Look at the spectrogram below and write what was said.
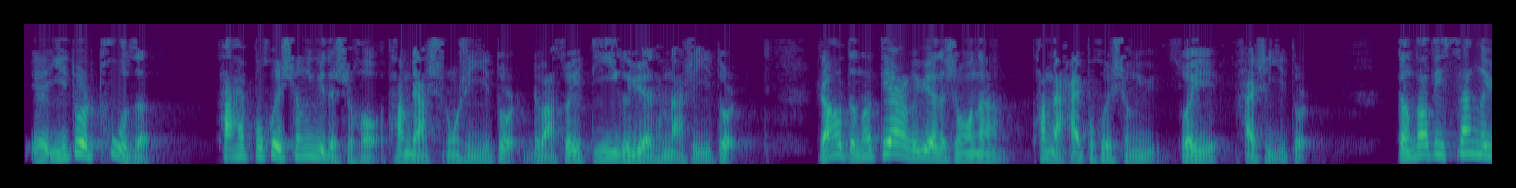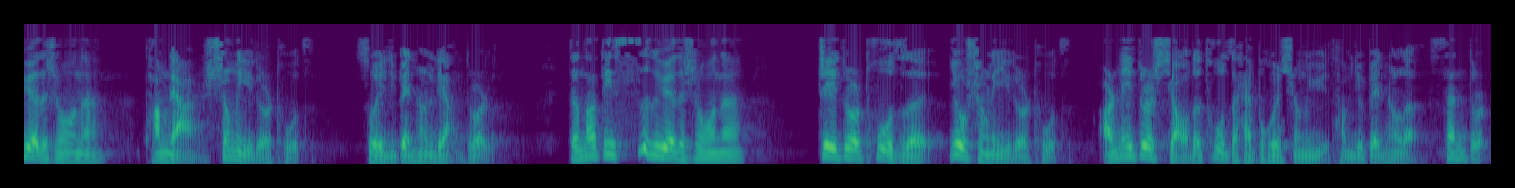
呃，一对兔子，它还不会生育的时候，他们俩始终是一对儿，对吧？所以第一个月他们俩是一对儿。然后等到第二个月的时候呢，他们俩还不会生育，所以还是一对儿。等到第三个月的时候呢，他们俩生了一对兔子，所以就变成两对了。等到第四个月的时候呢，这对兔子又生了一对兔子，而那对小的兔子还不会生育，他们就变成了三对儿。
